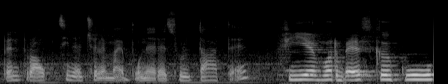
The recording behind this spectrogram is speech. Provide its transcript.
pentru a obține cele mai bune rezultate fie vorbesc cu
